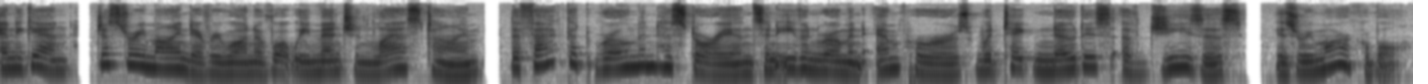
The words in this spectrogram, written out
And again, just to remind everyone of what we mentioned last time, the fact that Roman historians and even Roman emperors would take notice of Jesus is remarkable.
